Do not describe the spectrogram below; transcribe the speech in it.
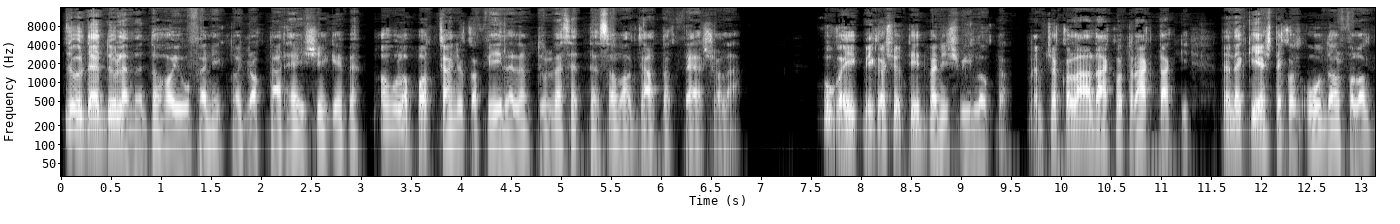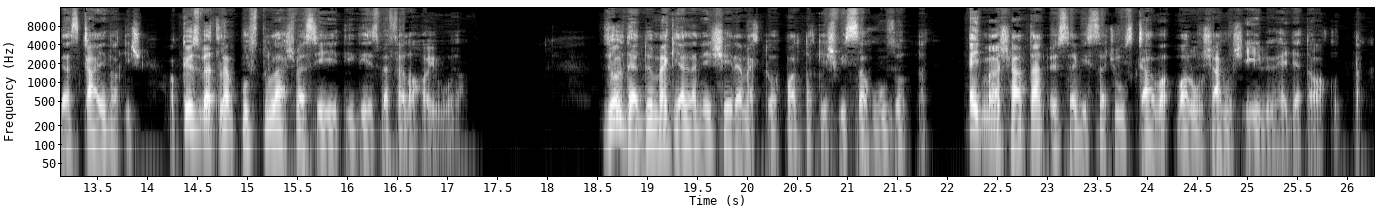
Zöld lement a hajófenék nagy raktár helyiségébe, ahol a patkányok a félelemtől veszetten szaladgáltak fels alá. Fogaik még a sötétben is villogtak, nem csak a ládákat rágták ki, de nekiestek az oldalfalak deszkáinak is, a közvetlen pusztulás veszélyét idézve fel a hajóra. Zöld erdő megjelenésére megtorpantak és visszahúzódtak. egymás hátán össze-vissza csúszkálva valóságos élőhegyet alkottak.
